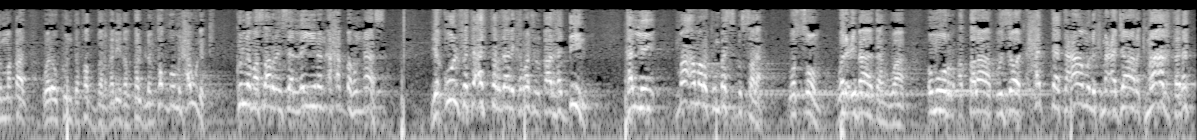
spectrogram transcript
ثم قال ولو كنت فظا غليظ القلب لانفضوا من حولك. كلما صار الإنسان لينا أحبه الناس. يقول فتأثر ذلك الرجل قال هالدين هل لي ما أمركم بس بالصلاة والصوم والعبادة وأمور الطلاق والزواج حتى تعاملك مع جارك ما أغفله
